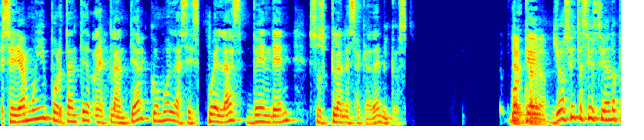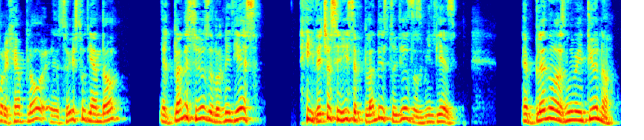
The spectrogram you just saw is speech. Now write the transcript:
Sería muy importante replantear cómo las escuelas venden sus planes académicos. Porque yo ahorita estoy estudiando, por ejemplo, estoy estudiando el plan de estudios de 2010. Y de hecho se dice plan de estudios 2010. En pleno 2021.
